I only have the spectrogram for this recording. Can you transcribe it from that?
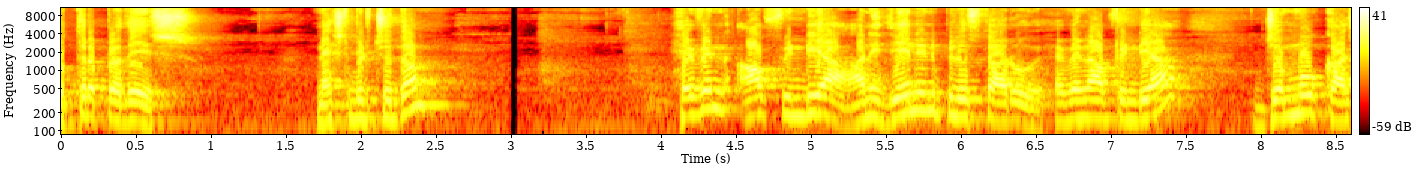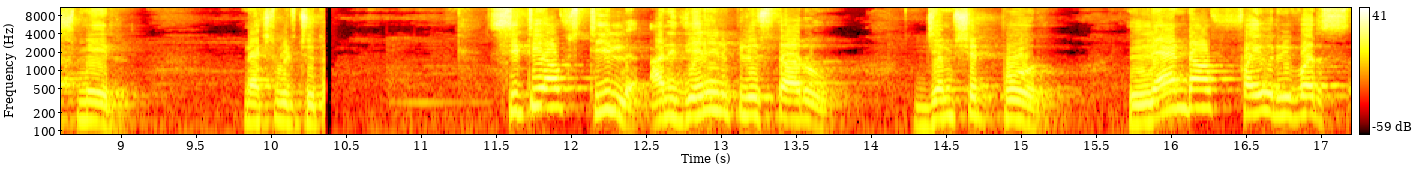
ఉత్తరప్రదేశ్. నెక్స్ట్ బిట్ చూద్దాం. హెవెన్ ఆఫ్ ఇండియా అని దేనిని పిలుస్తారు? హెవెన్ ఆఫ్ ఇండియా జమ్మూ కాశ్మీర్ నెక్స్ట్ బిట్ చూద్దాం. సిటీ ఆఫ్ స్టీల్ అని దేనిని పిలుస్తారు? జంషెడ్పూర్ ల్యాండ్ ఆఫ్ ఫైవ్ రివర్స్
